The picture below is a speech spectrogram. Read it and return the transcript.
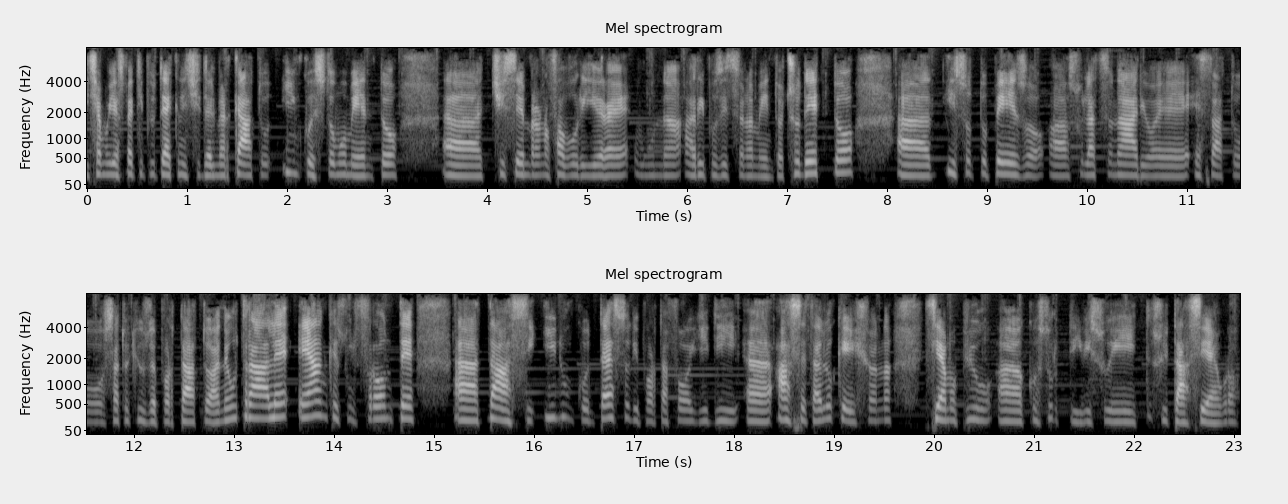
diciamo, gli aspetti più tecnici del mercato in questo momento eh, ci sembrano favorire un riposizionamento. Ciò detto, eh, il sottopeso eh, sull'azionario è, è stato, stato, chiuso e portato a neutrale e anche sul fronte eh, tassi in un contesto di portafogli di eh, asset allocation siamo più eh, costruttivi sui, sui tassi euro.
